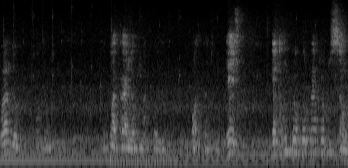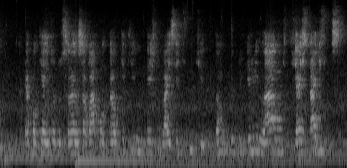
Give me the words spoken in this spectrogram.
quando eu, atrás de alguma coisa importante no texto, eu não procuro na introdução até porque a introdução eu só vai apontar o que, que o texto vai ser discutido. Então, eu prefiro ir lá onde já está a discussão.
